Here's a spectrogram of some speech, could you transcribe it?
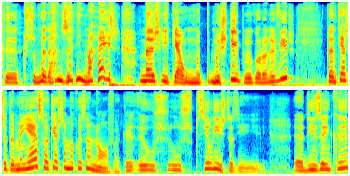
que costuma dar nos animais, mas e que é uma, uma estirpe do coronavírus. Portanto, esta também é, só que esta é uma coisa nova, que eh, os, os especialistas e, uh, dizem que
